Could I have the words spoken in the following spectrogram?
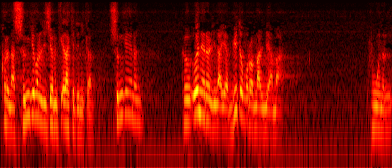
그러나 성경을 이제는 깨닫게 되니까 성경에는 그 은혜를 인하여 믿음으로 말미암아 구원을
